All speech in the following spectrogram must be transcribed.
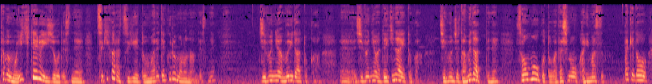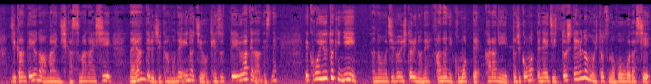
多分もう生きてる以上ですね次から次へと生まれてくるものなんですね。自分には無理だとか、えー、自分にはできないとか自分じゃダメだってねそう思うこと私もあります。だけど時間っていうのは前にしか進まないし悩んでる時間もね命を削っているわけなんですね。でこういう時にあの自分一人のね穴にこもって殻に閉じこもってねじっとしているのも一つの方法だし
